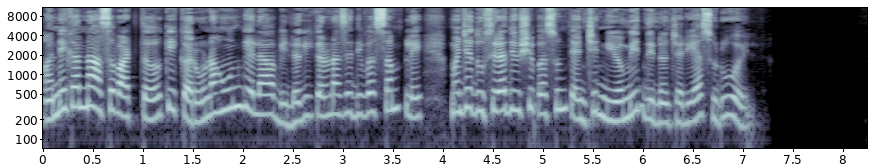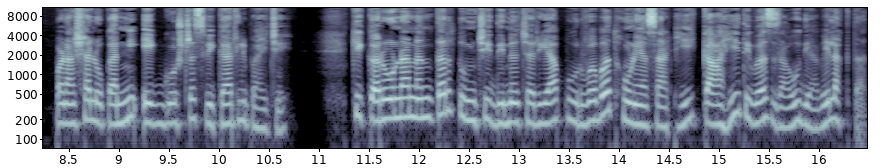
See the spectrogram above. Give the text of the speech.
अनेकांना असं वाटतं की करोना होऊन गेला विलगीकरणाचे दिवस संपले म्हणजे दुसऱ्या दिवशीपासून त्यांची नियमित दिनचर्या सुरू होईल. पण अशा लोकांनी एक गोष्ट स्वीकारली पाहिजे की करोनानंतर तुमची दिनचर्या पूर्ववत होण्यासाठी काही दिवस जाऊ द्यावे लागतात.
